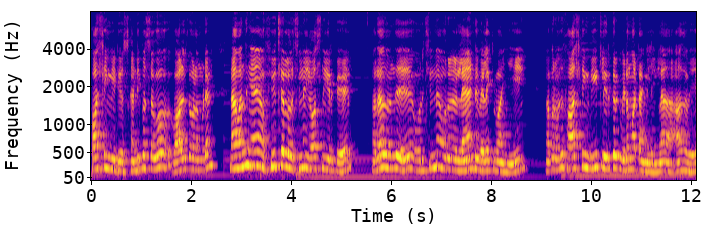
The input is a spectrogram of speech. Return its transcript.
ஃபாஸ்டிங் வீடியோஸ் கண்டிப்பாக சகோ வாழ்க வளமுடன். நான் வந்துங்க ஃப்யூச்சரில் ஒரு சின்ன யோசனை இருக்குது அதாவது வந்து ஒரு சின்ன ஒரு லேண்டு விலைக்கு வாங்கி அப்புறம் வந்து ஃபாஸ்டிங் வீட்டில் இருக்கிறதுக்கு விட மாட்டாங்க இல்லைங்களா? ஆகவே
